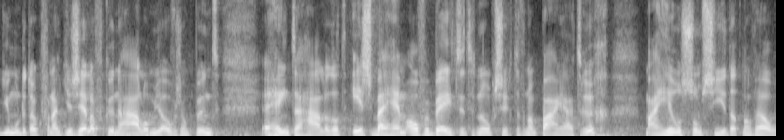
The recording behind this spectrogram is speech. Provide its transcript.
je moet het ook vanuit jezelf kunnen halen om je over zo'n punt heen te halen. Dat is bij hem al verbeterd ten opzichte van een paar jaar terug. Maar heel soms zie je dat nog wel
